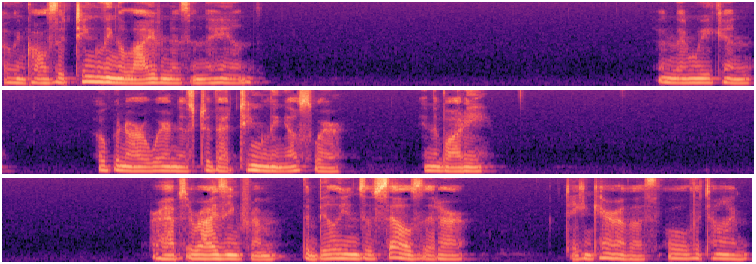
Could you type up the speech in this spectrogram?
Hogen calls it tingling aliveness in the hands. And then we can open our awareness to that tingling elsewhere in the body. Perhaps arising from the billions of cells that are taking care of us all the time.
